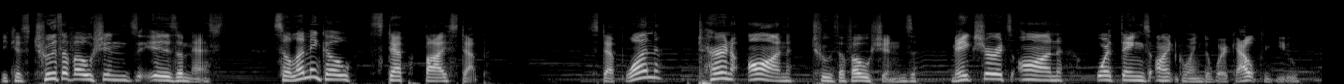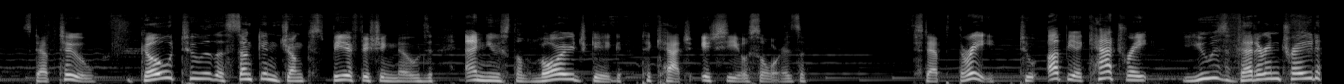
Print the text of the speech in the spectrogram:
because Truth of Oceans is a mess. So let me go step by step. Step 1. Turn on Truth of Oceans. Make sure it's on or things aren't going to work out for you. Step 2. Go to the Sunken Junk spearfishing nodes and use the large gig to catch ichthyosaurs. Step 3. To up your catch rate, use veteran trade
